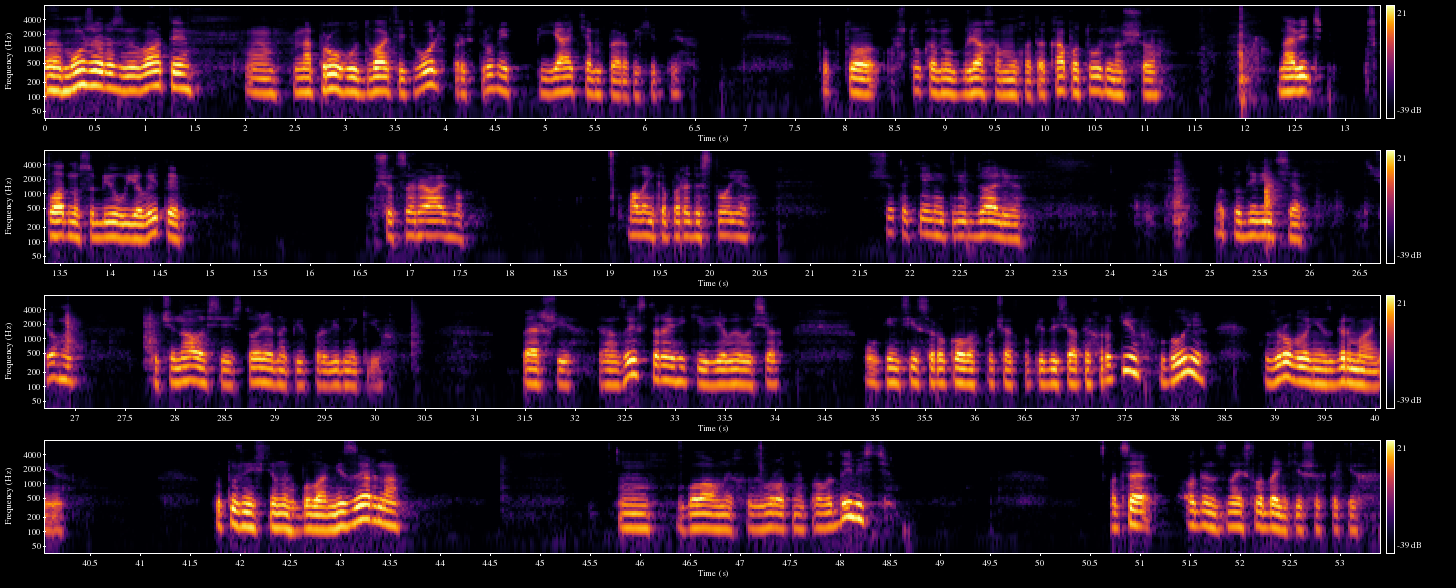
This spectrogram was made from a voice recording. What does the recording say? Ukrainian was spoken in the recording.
е, може розвивати е, напругу 20 вольт при струмі 5 ампер вихідних. Тобто штука, ну, бляха-муха, така потужна, що навіть складно собі уявити, що це реально маленька передісторія. Що таке нітрит галію? От подивіться, з чого починалася історія напівпровідників. Перші транзистори, які з'явилися у кінці 40-х, початку 50-х років, були зроблені з Германією. Потужність у них була мізерна, була у них зворотна проводимість. Оце один з найслабенькіших таких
